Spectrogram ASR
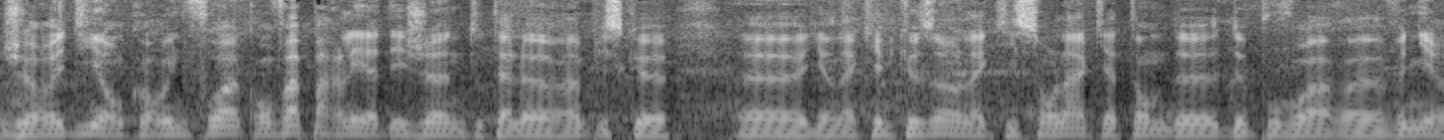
Je redis encore une fois qu'on va parler à des jeunes tout à l'heure hein, puisque il y en a quelques-uns là qui sont là qui attendent de, pouvoir venir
